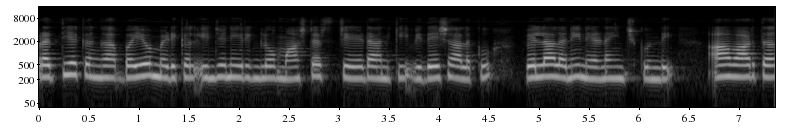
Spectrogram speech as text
ప్రత్యేకంగా బయోమెడికల్ ఇంజనీరింగ్లో మాస్టర్స్ చేయడానికి విదేశాలకు వెళ్ళాలని నిర్ణయించుకుంది. ఆ వార్త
